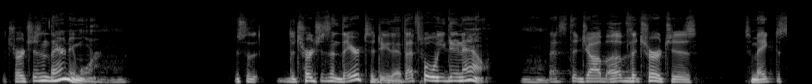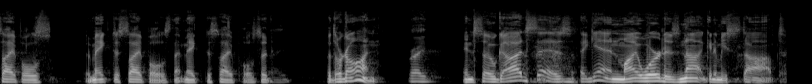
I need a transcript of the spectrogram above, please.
the church isn't there anymore. Mm-hmm. So the- the church isn't there to do that. That's what we do now. Mm-hmm. That's the job of the church is to make disciples, to make disciples that make disciples. But- But they're gone. Right. And so God says, again, my word is not going to be stopped,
